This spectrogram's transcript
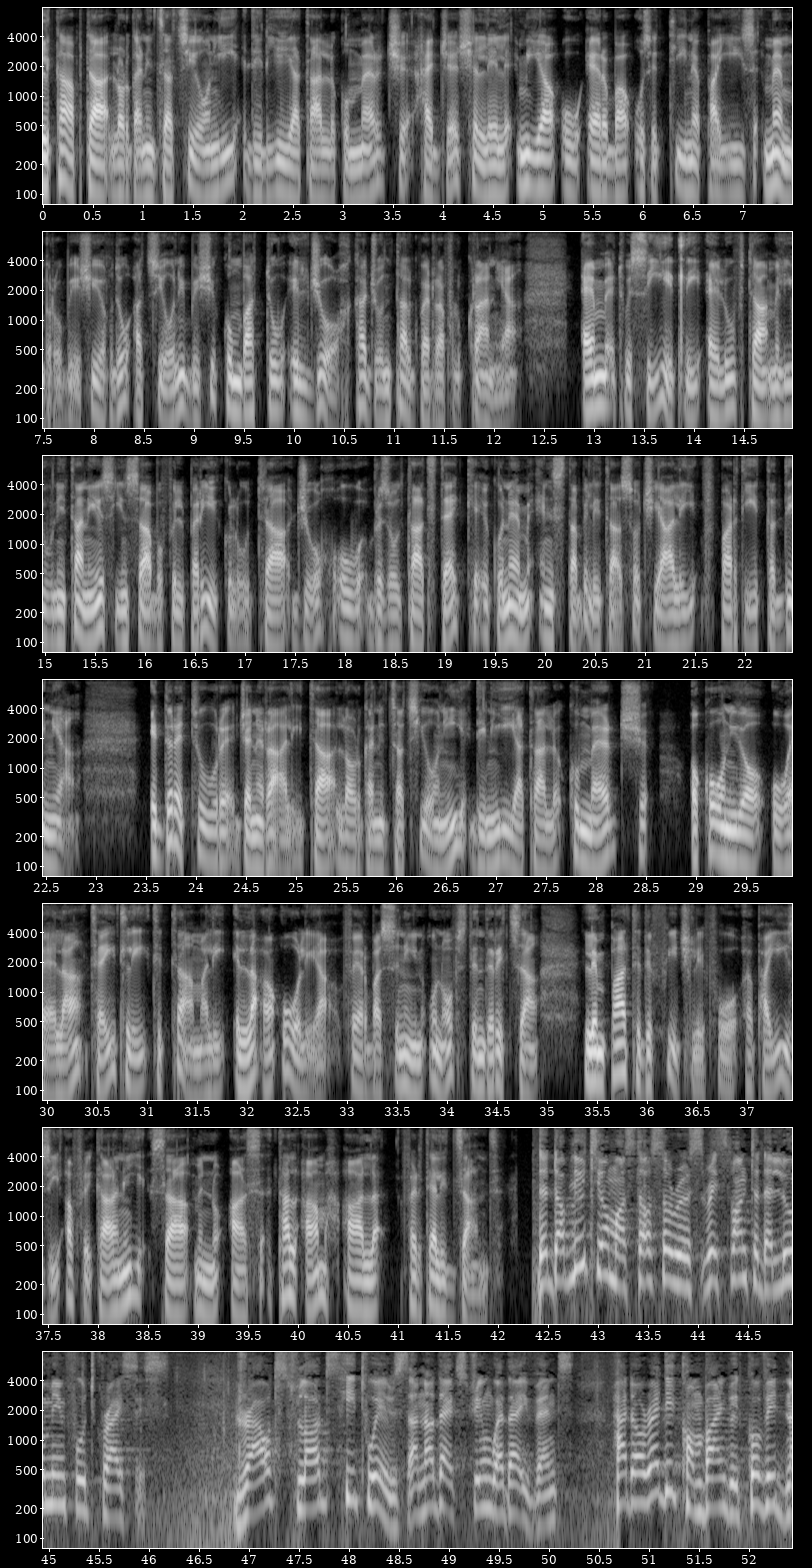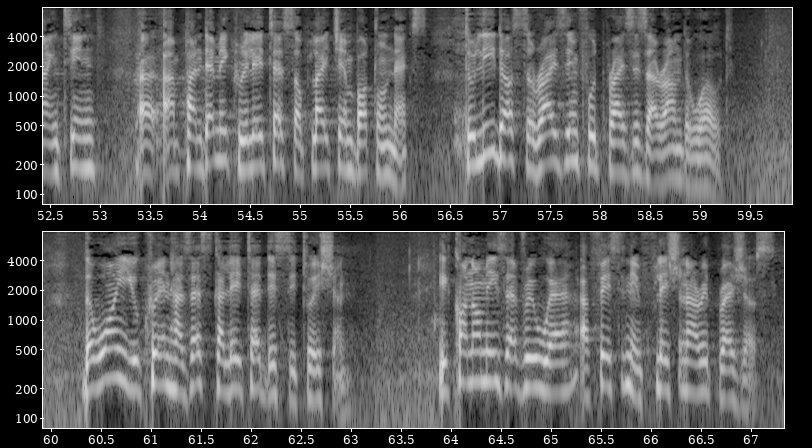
Il-Kap ta' l-Organizzazzjoni Dinjija tal-Kummerċ ħeġġeġ lil 164 pajjiż membru biex jieħdu azzjoni biex jikkumbattu l-ġuħ kaġun tal-gwerra fl-Ukranja. Hemm twissijiet li eluf ta' miljuni ta' nies jinsabu fil-periklu ta' ġuħ u b'riżultat t'hekk ikun hemm instabilità soċjali f'partijiet tad-dinja. Id-Direttur Ġenerali ta' l-Organizzazzjoni Dinjija tal-Kummerċ, Okonjo Uela tgħid li tittama li l-laqgħa għolja f'erba' snin u nofs tindirizza l-impatt diffiċli fuq pajjiżi Afrikani sa min-nuqqas tal-qamħ għal fertelizzant. The WTO must also respond to the looming food crisis. Droughts, floods, heat waves and other extreme weather events had already combined with COVID 19 uh, and pandemic related supply chain bottlenecks to lead us to rising food prices around the world. The war in Ukraine has escalated this situation. Economies everywhere are facing inflationary pressures,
